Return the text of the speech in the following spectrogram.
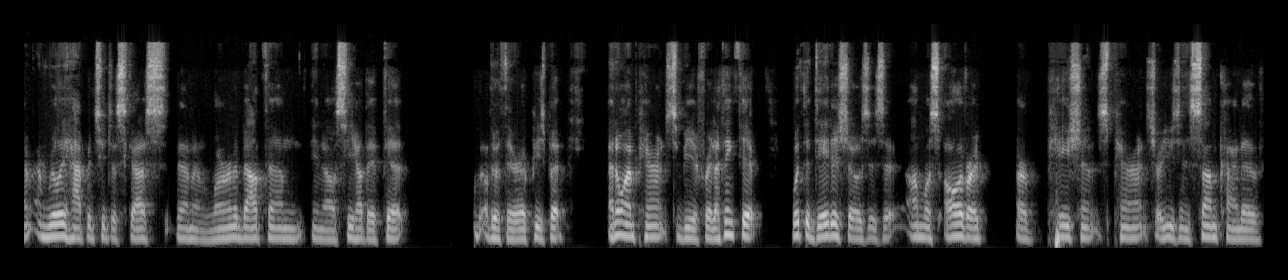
I'm really happy to discuss them and learn about them, you know, see how they fit other therapies. But I don't want parents to be afraid. I think that what the data shows is that almost all of our, our patients, parents are using some kind of,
